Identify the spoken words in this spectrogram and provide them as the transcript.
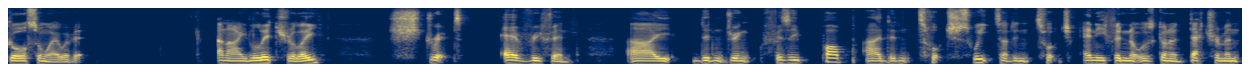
go somewhere with it. And I literally stripped everything. I didn't drink fizzy pop. I didn't touch sweets. I didn't touch anything that was going to detriment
